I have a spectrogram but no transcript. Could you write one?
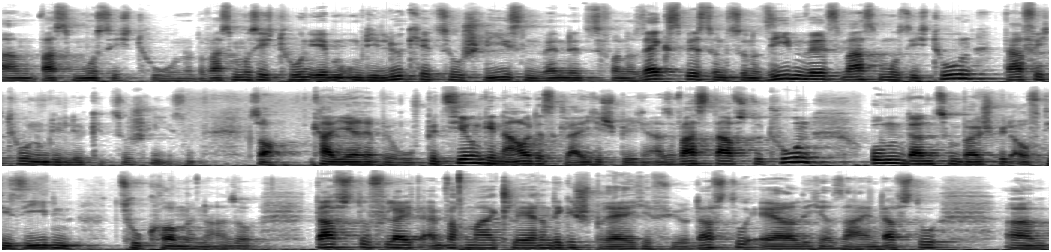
ähm, was muss ich tun? Oder was muss ich tun, eben um die Lücke zu schließen? Wenn du jetzt von einer 6 bist und zu einer 7 willst, was muss ich tun, darf ich tun, um die Lücke zu schließen? So, Karriere, Beruf, Beziehung, genau das gleiche Spielchen. Also was darfst du tun, um dann zum Beispiel auf die 7 zu kommen? Also darfst du vielleicht einfach mal klärende Gespräche führen, darfst du ehrlicher sein, darfst du ähm,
